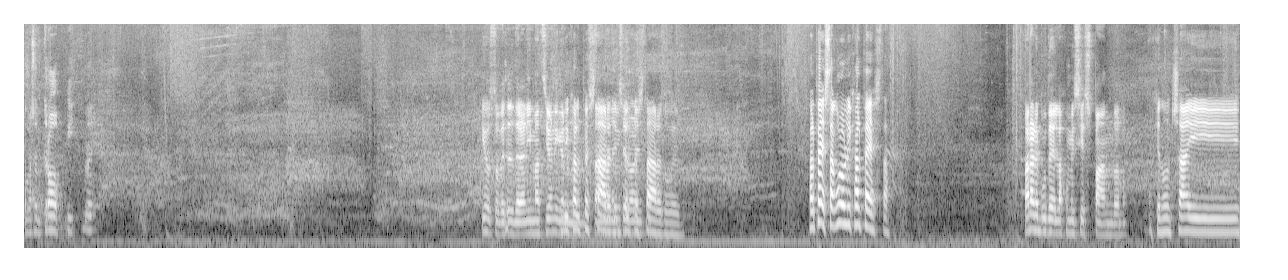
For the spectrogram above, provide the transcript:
Come sono troppi. Eh, Io sto vedendo delle animazioni che Devi non calpestare, devi calpestare tu. Calpesta, quello lì calpesta. Guarda le budella come si espandono. Perché non c'hai...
